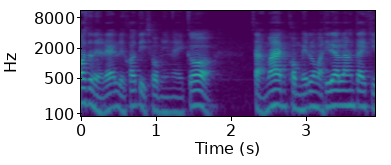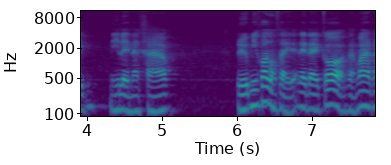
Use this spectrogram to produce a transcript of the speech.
ข้อเสนอและหรือข้อติชมยังไงก็สามารถคอมเมนต์ลงมาที่ด้านล่างใต้คลิปนี้เลยนะครับ หรือมีข้อสงสัยใด ๆ ก็สามารถ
